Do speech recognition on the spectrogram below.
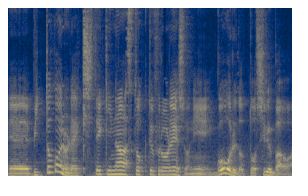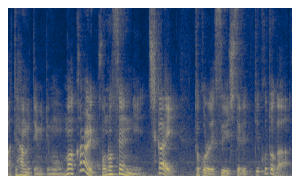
えー、ビットコインの歴史的なストックとフローレーションにゴールドとシルバーを当てはめてみても、まあ、かなりこの線に近いところで推移してるっていうことが、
